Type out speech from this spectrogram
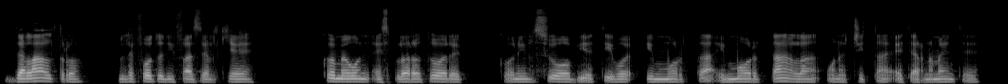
Dall'altro, le foto di Fasel che, come un esploratore con il suo obiettivo immorta- immortala una città eternamente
